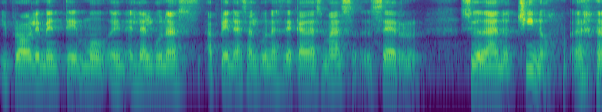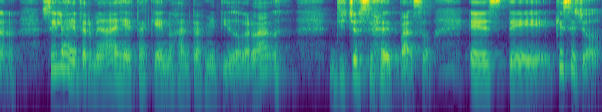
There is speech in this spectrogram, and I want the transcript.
y probablemente en, algunas, apenas algunas décadas más, ser ciudadano chino. sí, las enfermedades estas que nos han transmitido, ¿verdad? Dicho sea de paso. Este, qué sé yo,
